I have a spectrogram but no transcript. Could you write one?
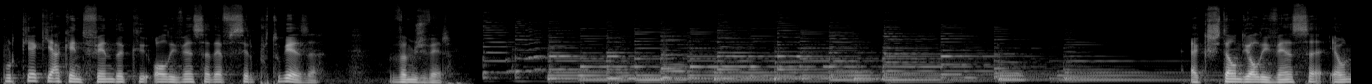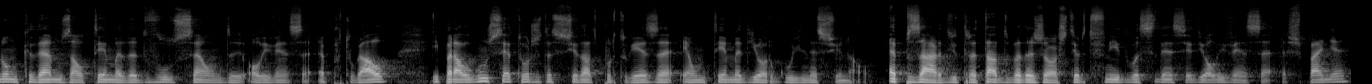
por que é que há quem defenda que Olivença deve ser portuguesa? Vamos ver. A questão de Olivença é o nome que damos ao tema da devolução de Olivença a Portugal e para alguns setores da sociedade portuguesa é um tema de orgulho nacional. Apesar de o Tratado de Badajoz ter definido a cedência de Olivença à Espanha,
